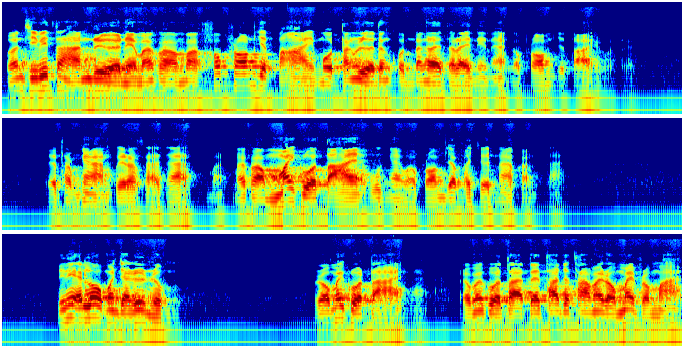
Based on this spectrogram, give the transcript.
เพราะชีวิตทหารเรือเนี่ยหมายความว่าเขาพร้อมจะตายหมดทั้งเรือทั้งคนทั้งอะไรต่ออะไรเนี่ยนะก็พร้อมจะตายหมดแต่ทำงานเพื่อรักษาชาติหมายความไม่กลัวตายพูดง่ายว่าพร้อมจะเผชิญหน้าความตาย ทีนี้ไอ้โลกมันจะรื่นรมเราไม่กลัวตายนะเราไม่กลัวตาย แต่ถ้าจะทำให้เราไม่ประมาท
